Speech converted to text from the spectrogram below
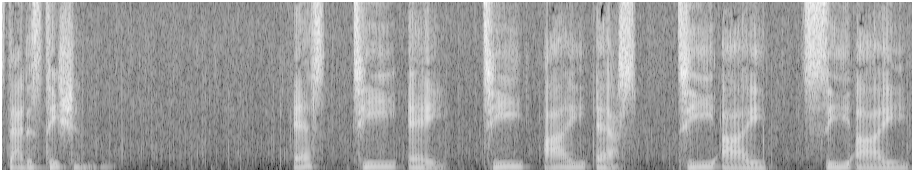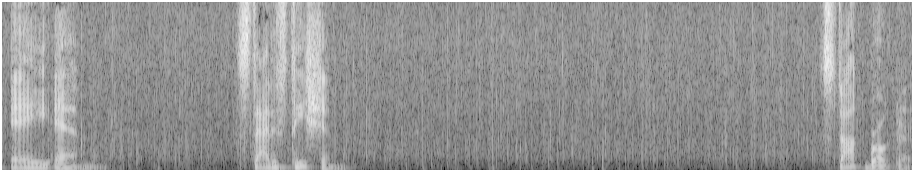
statistician S T A T I S T I C I A N statistician stockbroker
